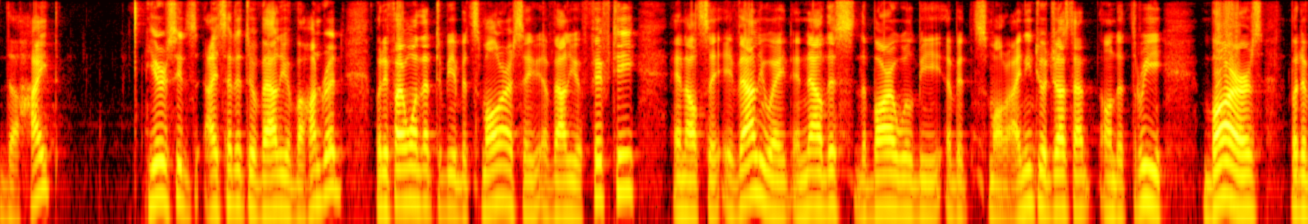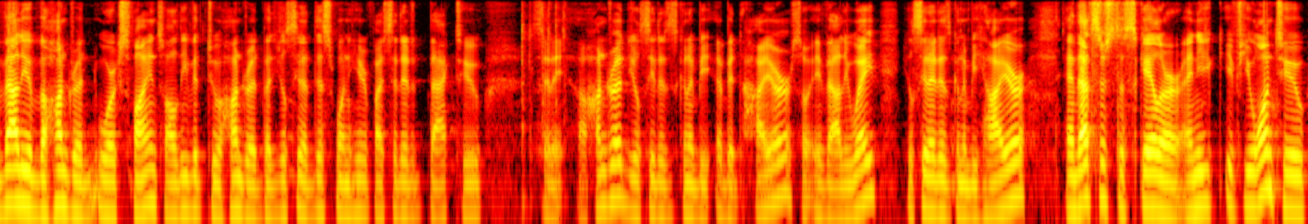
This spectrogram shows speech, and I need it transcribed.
the height here I set it to a value of 100, but if I want that to be a bit smaller, I say a value of 50, and I'll say evaluate, and now this the bar will be a bit smaller. I need to adjust that on the three bars, but a value of 100 works fine, so I'll leave it to 100, but you'll see that this one here, if I set it back to say 100 you'll see that it's going to be a bit higher so evaluate. You'll see that it's going to be higher and that's just a scalar. And you, if you want to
